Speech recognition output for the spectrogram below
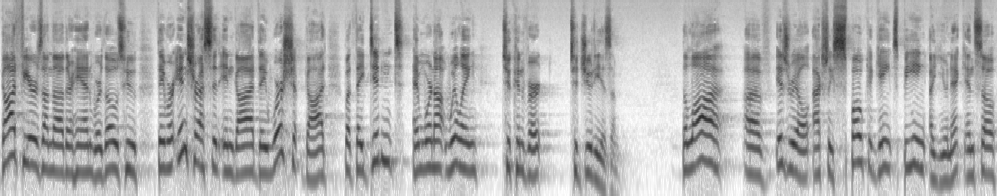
God-fearers, on the other hand, were those who they were interested in God, they worshiped God, but they didn't and were not willing to convert to Judaism. The law of Israel actually spoke against being a eunuch, and so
